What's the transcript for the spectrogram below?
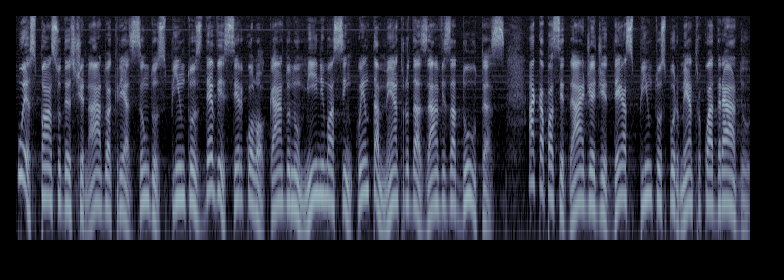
O espaço destinado à criação dos pintos deve ser colocado no mínimo a 50 metros das aves adultas. A capacidade é de 10 pintos por metro quadrado.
